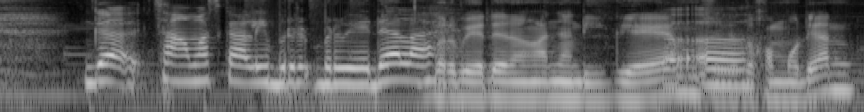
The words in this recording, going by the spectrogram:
Nggak sama sekali ber- berbeda lah. Berbeda dengan yang di game gitu. Kemudian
